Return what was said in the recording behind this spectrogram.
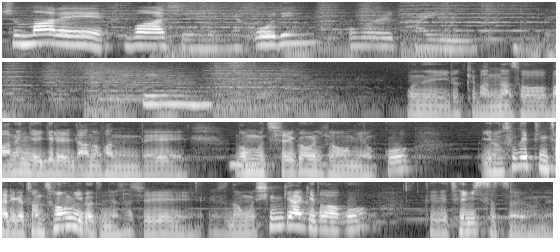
주말에 뭐 하실래요? 어린 5월 다이. 네. 지금 오늘 이렇게 만나서 많은 얘기를 나눠봤는데 너무 즐거운 경험이었고 이런 소개팅 자리가 전 처음이거든요, 사실. 그래서 너무 신기하기도 하고 되게 재밌었어요, 오늘.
